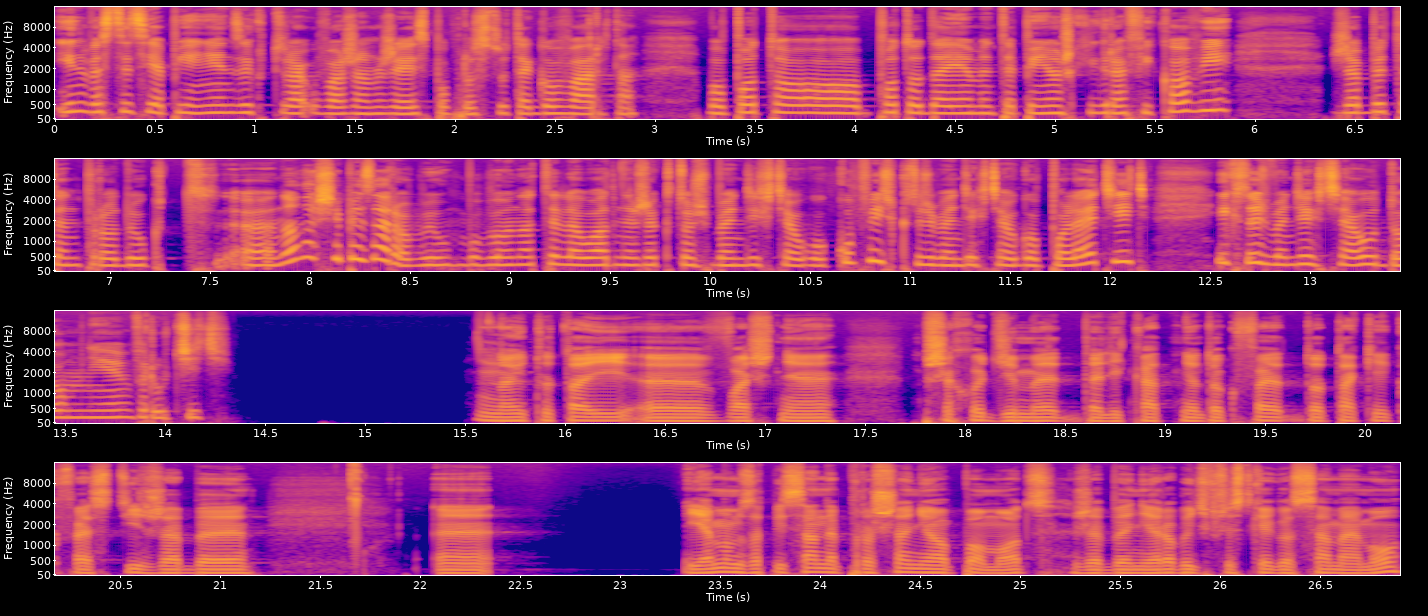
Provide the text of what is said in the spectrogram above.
inwestycja pieniędzy, która uważam, że jest po prostu tego warta, bo po to, po to dajemy te pieniążki grafikowi, żeby ten produkt e, no, na siebie zarobił, bo był na tyle ładny, że ktoś będzie chciał go kupić, ktoś będzie chciał go polecić i ktoś będzie chciał do mnie wrócić. No i tutaj e, właśnie przechodzimy delikatnie do, do takiej kwestii, żeby e, ja mam zapisane proszenie o pomoc, żeby nie robić wszystkiego samemu,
